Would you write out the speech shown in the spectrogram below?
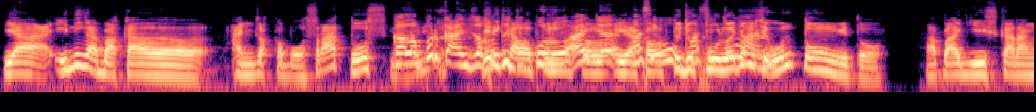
ya ini nggak bakal anjlok ke bawah 100 gitu. Kalaupun ke anjlok Jadi ke 70 kalaupun aja kalau, ya, masih kalau 70 aja cuan. masih untung gitu. Apalagi sekarang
